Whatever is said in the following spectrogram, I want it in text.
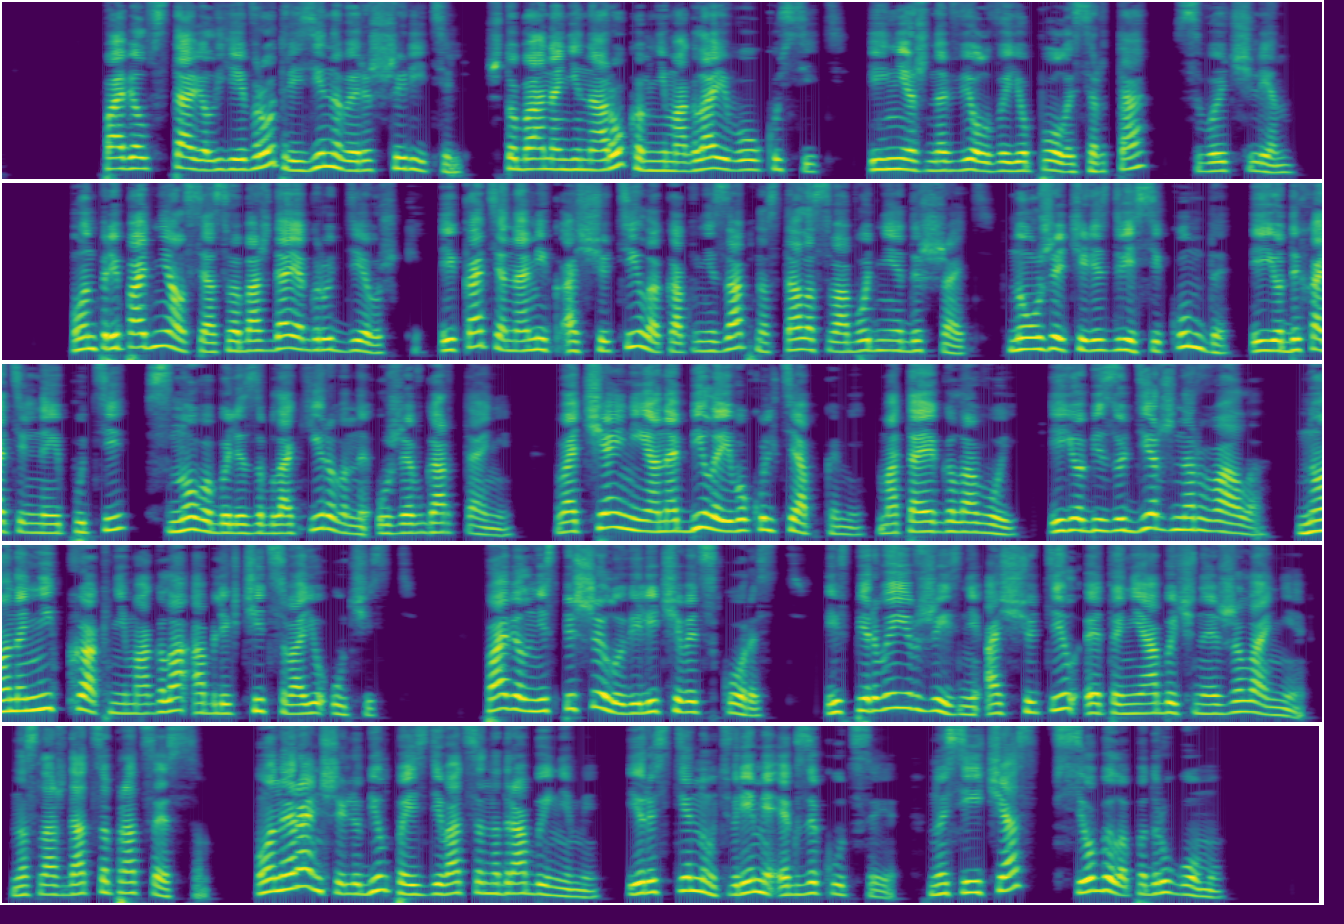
Павел вставил ей в рот резиновый расширитель, чтобы она ненароком не могла его укусить и нежно ввел в ее полость рта свой член. Он приподнялся, освобождая грудь девушки, и Катя на миг ощутила, как внезапно стало свободнее дышать. Но уже через две секунды ее дыхательные пути снова были заблокированы уже в гортани. В отчаянии она била его культяпками, мотая головой. Ее безудержно рвало, но она никак не могла облегчить свою участь. Павел не спешил увеличивать скорость и впервые в жизни ощутил это необычное желание наслаждаться процессом. Он и раньше любил поиздеваться над рабынями и растянуть время экзекуции, но сейчас все было по-другому.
